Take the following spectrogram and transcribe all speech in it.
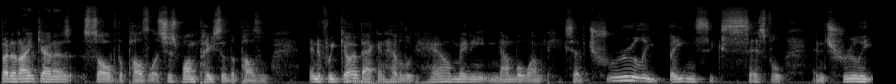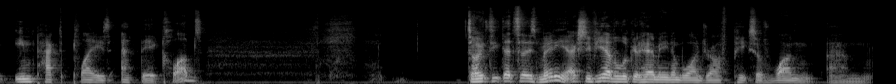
But it ain't going to solve the puzzle. It's just one piece of the puzzle. And if we go back and have a look at how many number one picks have truly been successful and truly impact players at their clubs, don't think that's as many. Actually, if you have a look at how many number one draft picks have won um,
